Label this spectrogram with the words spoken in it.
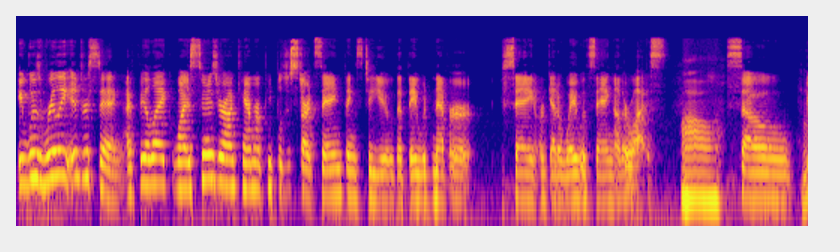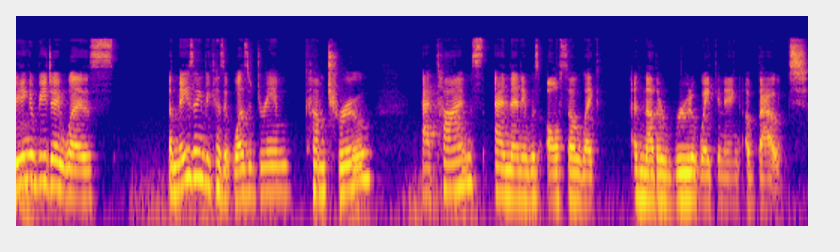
it was really interesting. I feel like as soon as you're on camera, people just start saying things to you that they would never say or get away with saying otherwise. Wow. So hmm. being a VJ was amazing because it was a dream come true at times. And then it was also like another rude awakening about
